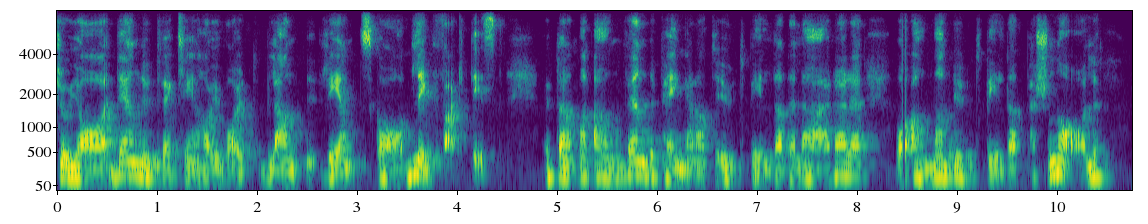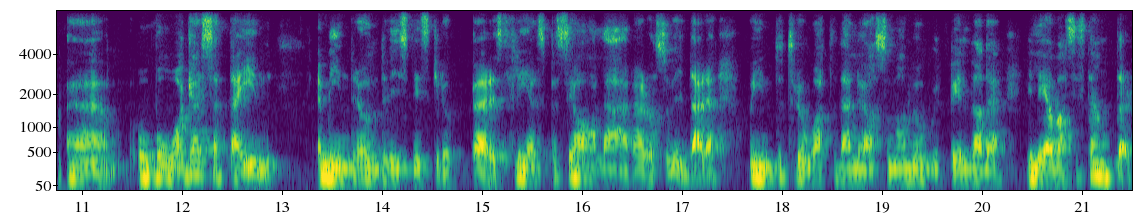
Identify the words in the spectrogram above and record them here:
tror jag, den utvecklingen har ju varit bland rent skadlig faktiskt. Utan att man använder pengarna till utbildade lärare och annan utbildad personal eh, och vågar sätta in mindre undervisningsgrupper, fler speciallärare och så vidare och inte tro att det där löser man med outbildade elevassistenter.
